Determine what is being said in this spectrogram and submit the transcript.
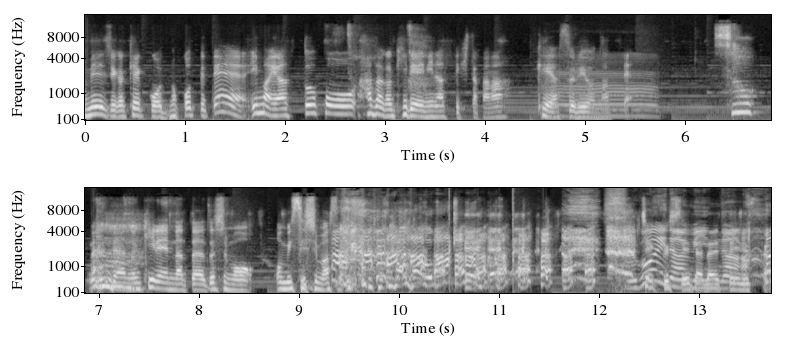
メージが結構残ってて今やっとこう肌が綺麗になってきたかな。ケアするようになって。てそうか。なんであの綺麗になったら私もお見せします、ね。すごいチェックしていただいていいですか？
